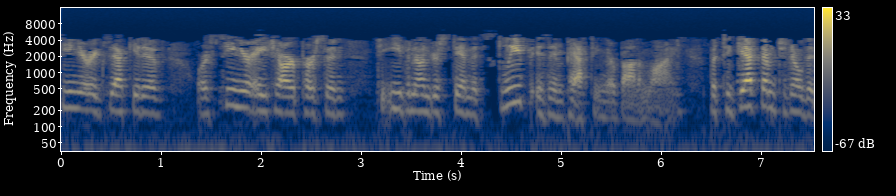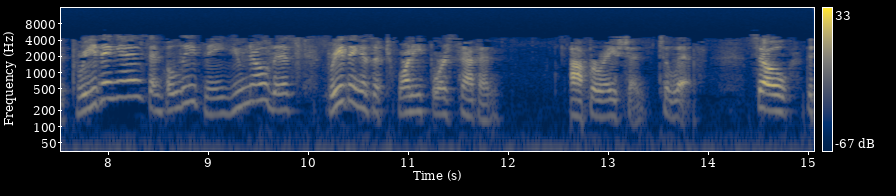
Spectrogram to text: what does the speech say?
senior executive or a senior HR person to even understand that sleep is impacting their bottom line. But to get them to know that breathing is, and believe me, you know this, breathing is a 24-7 operation to live. So the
